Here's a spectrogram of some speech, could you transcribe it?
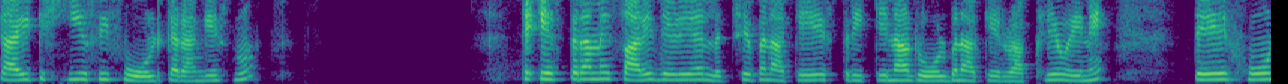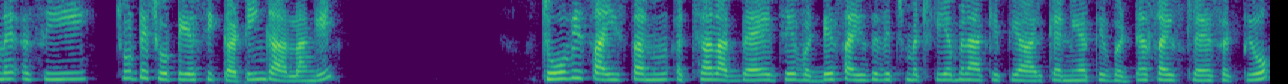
ਟਾਈਟ ਹੀ ਅਸੀਂ ਫੋਲਡ ਕਰਾਂਗੇ ਇਸ ਨੂੰ ਤੇ ਇਸ ਤਰ੍ਹਾਂ ਮੈਂ ਸਾਰੇ ਜਿਹੜੇ ਆ ਲੱਛੇ ਬਣਾ ਕੇ, ਇਸ ਤਰੀਕੇ ਨਾਲ ਰੋਲ ਬਣਾ ਕੇ ਰੱਖ ਲਏ ਹੋਏ ਨੇ। ਤੇ ਹੁਣ ਅਸੀਂ ਛੋਟੇ ਛੋਟੇ ਅਸੀਂ ਕਟਿੰਗ ਕਰ ਲਾਂਗੇ। ਜੋ ਵੀ ਸਾਈਜ਼ ਤੁਹਾਨੂੰ ਅੱਛਾ ਲੱਗਦਾ ਹੈ, ਜੇ ਵੱਡੇ ਸਾਈਜ਼ ਦੇ ਵਿੱਚ ਮਛਲੀਆਂ ਬਣਾ ਕੇ ਤਿਆਰ ਕਰਨੀਆਂ ਤੇ ਵੱਡਾ ਸਾਈਜ਼ ਲੈ ਸਕਦੇ ਹੋ,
